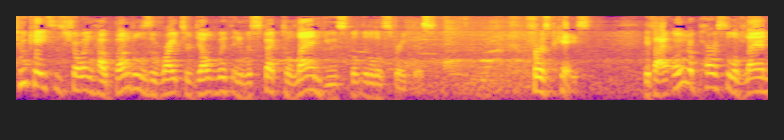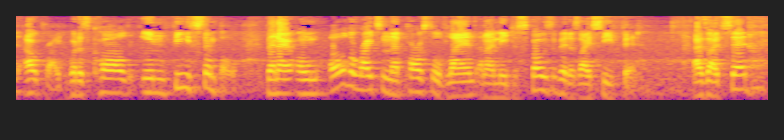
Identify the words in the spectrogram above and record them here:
Two cases showing how bundles of rights are dealt with in respect to land use will illustrate this. First case. If I own a parcel of land outright, what is called in fee simple, then I own all the rights in that parcel of land and I may dispose of it as I see fit. As I've said,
